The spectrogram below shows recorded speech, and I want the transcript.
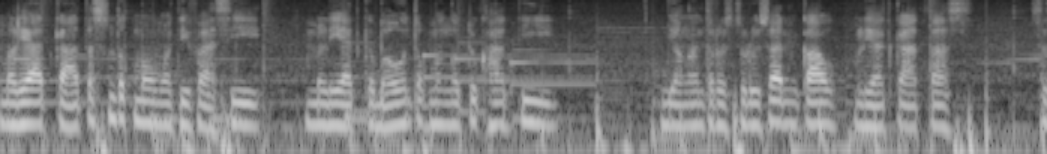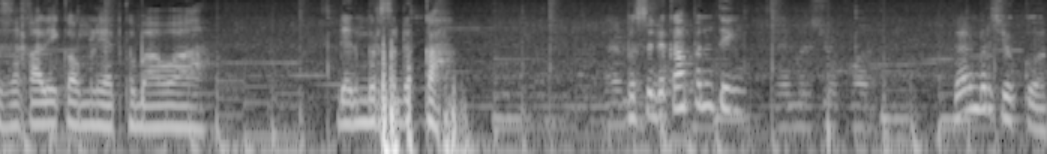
Melihat ke atas untuk memotivasi melihat ke bawah untuk mengetuk hati. Jangan terus-terusan kau melihat ke atas sesekali kau melihat ke bawah dan bersedekah. Bersedekah penting. Dan bersyukur. Dan bersyukur.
